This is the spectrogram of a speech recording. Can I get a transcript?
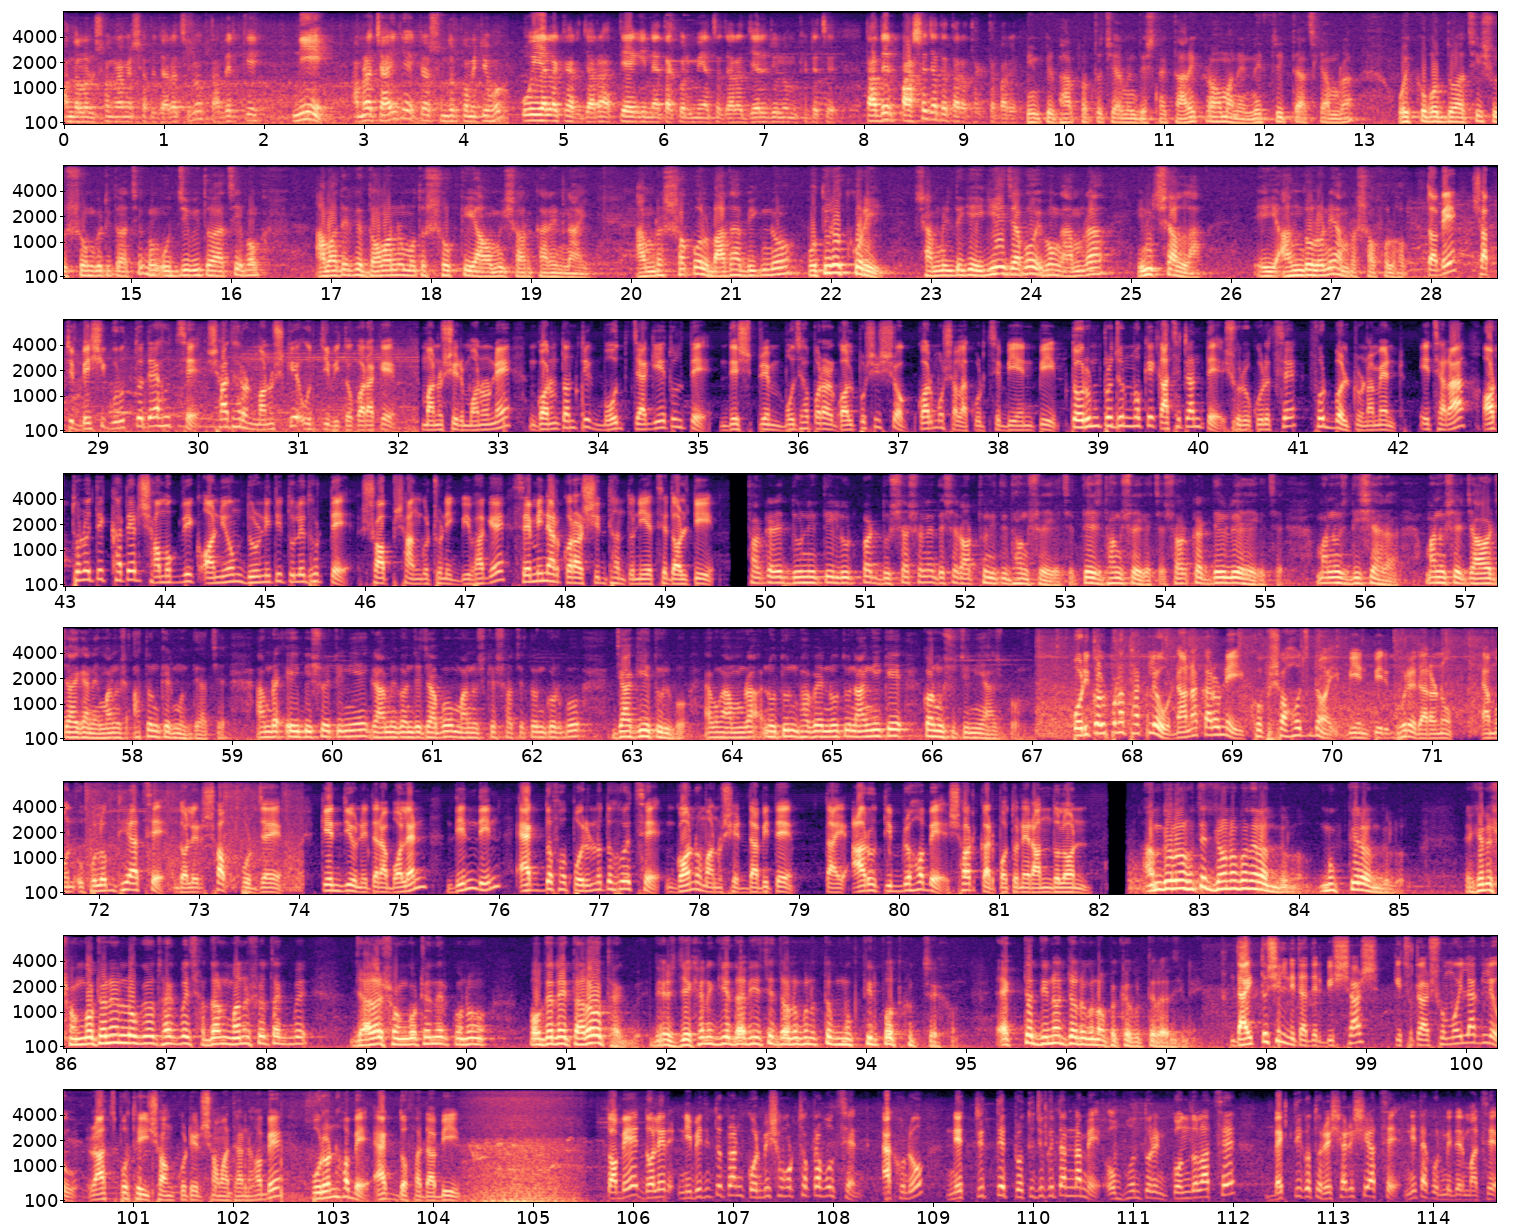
আন্দোলন সংগ্রামের সাথে যারা ছিল তাদেরকে নিয়ে আমরা চাই যে একটা সুন্দর কমিটি হোক। ওই এলাকার যারা ত্যাগী নেতাকর্মী আছে যারা জেল জুলুম খেটেছে তাদের পাশে যাতে তারা থাকতে পারে। বিএনপির ভারপ্রাপ্ত চেয়ারম্যান দেশনায়ক তারেক রহমানের নেতৃত্বে আজকে আমরা ঐক্যবদ্ধ আছি, সুসংগঠিত আছি এবং উজ্জীবিত আছি এবং আমাদেরকে দমানোর মতো শক্তি আওয়ামী সরকারের নাই। আমরা সকল বাধা বিঘ্ন প্রতিরোধ করেই সামনের দিকে এগিয়ে যাব এবং আমরা ইনশাল্লাহ এই আন্দোলনে আমরা সফল হব। তবে সবচেয়ে বেশি গুরুত্ব দেওয়া হচ্ছে সাধারণ মানুষকে উজ্জীবিত করাকে। মানুষের মননে গণতান্ত্রিক বোধ জাগিয়ে তুলতে দেশপ্রেম বোঝাপড়ার গল্প শীর্ষক কর্মশালা করছে বিএনপি। তরুণ প্রজন্মকে কাছে টানতে শুরু করেছে ফুটবল টুর্নামেন্ট। এছাড়া অর্থনৈতিক খাতের সামগ্রিক অনিয়ম দুর্নীতি তুলে ধরতে সব সাংগঠনিক বিভাগে সেমিনার করার সিদ্ধান্ত নিয়েছে দলটি। সরকারের দুর্নীতি, লুটপাট, দুঃশাসনে দেশের অর্থনীতি ধ্বংস হয়ে গেছে, দেশ ধ্বংস হয়ে গেছে, সরকার দেউলিয়া হয়ে গেছে, মানুষ দিশেহারা, মানুষের যাওয়ার জায়গা নেই, মানুষ আতঙ্কের মধ্যে আছে। আমরা এই বিষয়টি নিয়ে গ্রামেগঞ্জে যাব, মানুষকে সচেতন করব, জাগিয়ে তুলব এবং আমরা নতুনভাবে নতুন আঙ্গিকে কর্মসূচি নিয়ে আসব। পরিকল্পনা থাকলেও নানা কারণেই খুব সহজ নয় বিএনপির ঘুরে দাঁড়ানো। এমন উপলব্ধি আছে দলের সব পর্যায়ে। কেন্দ্রীয় নেতারা বলেন, দিন দিন এক দফা পরিণত হয়েছে গণমানুষের দাবিতে। তাই আরও তীব্র হবে সরকার পতনের আন্দোলন। আন্দোলন হচ্ছে জনগণের আন্দোলন মুক্তির আন্দোলন। এখানে সংগঠনের লোকেও থাকবে সাধারণ মানুষও থাকবে যারা সংগঠনের কোনো পদে নেই তারাও থাকবে। দেশ যেখানে গিয়ে দাঁড়িয়েছে জনগণের তো মুক্তির পথ খুঁজছে এখন। একটা দিনও জনগণ অপেক্ষা করতে রাজি নেই। দায়িত্বশীল নেতাদের বিশ্বাস কিছুটা সময় লাগলেও রাজপথেই সংকটের সমাধান হবে পূরণ হবে এক দফা দাবি। তবে দলের নিবেদিত প্রাণ কর্মী সমর্থকরা বলছেন, এখনও নেতৃত্বের প্রতিযোগিতার নামে অভ্যন্তরীণ কোন্দল আছে, ব্যক্তিগত রেশারেশি আছে নেতাকর্মীদের মাঝে।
